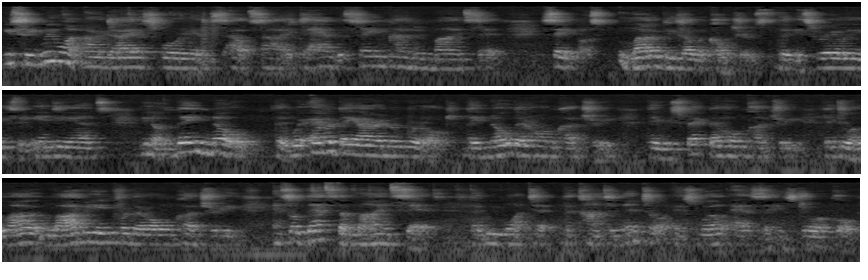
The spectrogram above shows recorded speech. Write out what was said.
You see, we want our diasporians outside to have the same kind of mindset. Say, us a lot of these other cultures, the Israelis, the Indians, you know, they know that wherever they are in the world, they know their home country, they respect their home country, they do a lot of lobbying for their own country, and so that's the mindset that we want to, the continental as well as the historical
